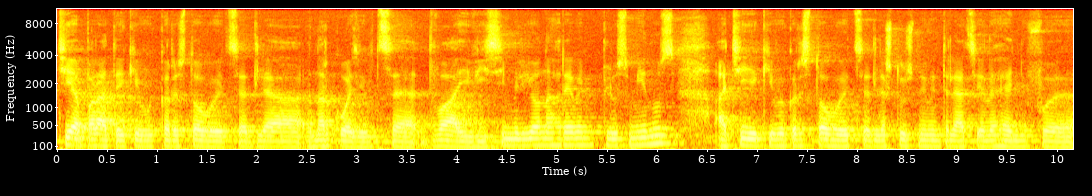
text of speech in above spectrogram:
Ті апарати, які використовуються для наркозів, це 2,8 мільйона гривень плюс-мінус. А ті, які використовуються для штучної вентиляції легень в е,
